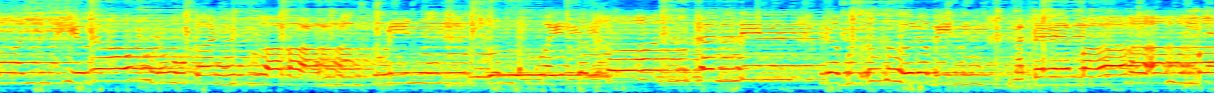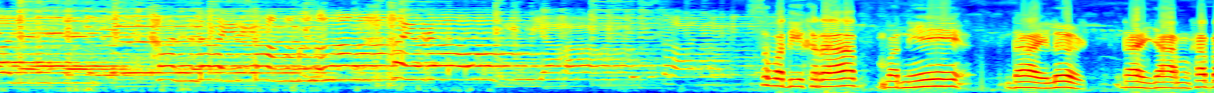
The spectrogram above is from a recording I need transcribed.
มันที่เรารู้กันว่าเมืองสุรินทร์ชนสวยสะท้านแผ่นดิน ระบือระบิน มาแต่ปางบัน ท่านได้สร้างเมืองให้เราอยู่อย่างสุขสันต์ สวัสดีครับ วันนี้ได้เลิกได้ยามครับ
